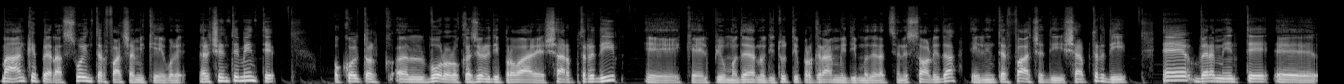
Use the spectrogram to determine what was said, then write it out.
ma anche per la sua interfaccia amichevole. Recentemente ho colto al, al volo l'occasione di provare Sharp 3D, eh, che è il più moderno di tutti i programmi di modellazione solida, e l'interfaccia di Sharp 3D è veramente eh,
